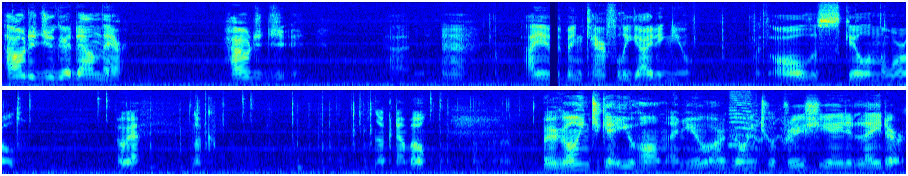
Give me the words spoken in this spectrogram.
How did you get down there? How did you? Uh, uh, I have been carefully guiding you with all the skill in the world. Okay, look. Look, Dumbo. We're going to get you home, and you are going to appreciate it later.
